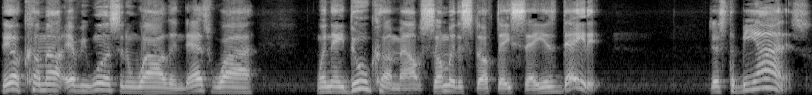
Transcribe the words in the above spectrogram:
They'll come out every once in a while, and that's why when they do come out, some of the stuff they say is dated. Just to be honest.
